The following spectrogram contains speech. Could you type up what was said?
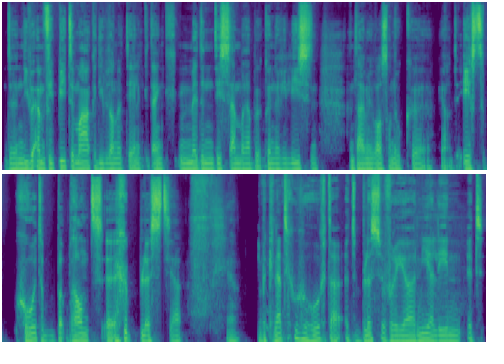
de nieuwe MVP te maken, die we dan uiteindelijk, denk midden december hebben kunnen releasen. En daarmee was dan ook uh, ja, de eerste grote brand geblust. Ja. Ja. Heb ik net goed gehoord dat het blussen voor jou niet alleen het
